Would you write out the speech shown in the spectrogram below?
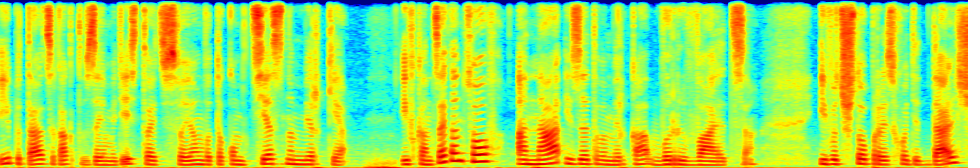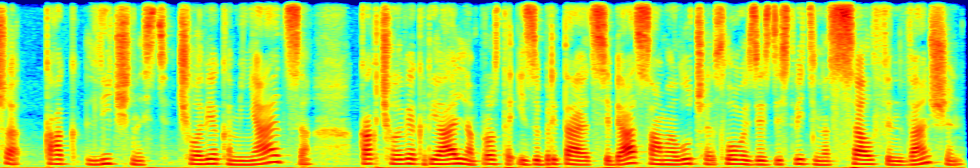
и пытаются как-то взаимодействовать в своем вот таком тесном мирке. И в конце концов она из этого мирка вырывается. И вот что происходит дальше, как личность человека меняется, как человек реально просто изобретает себя. Самое лучшее слово здесь действительно self-invention,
